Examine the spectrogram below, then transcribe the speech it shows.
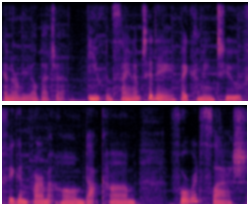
and a real budget. You can sign up today by coming to figandfarmathome.com forward slash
